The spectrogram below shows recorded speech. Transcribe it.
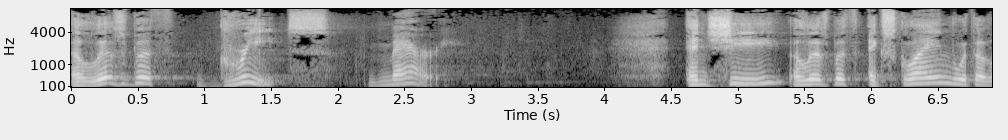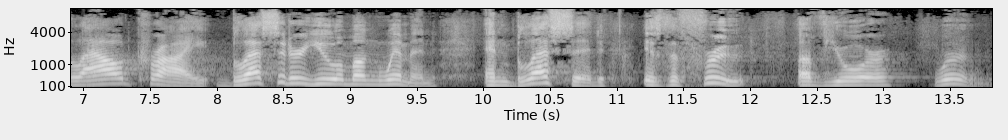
Elizabeth greets Mary. And she, Elizabeth, exclaimed with a loud cry, Blessed are you among women, and blessed is the fruit of your womb.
